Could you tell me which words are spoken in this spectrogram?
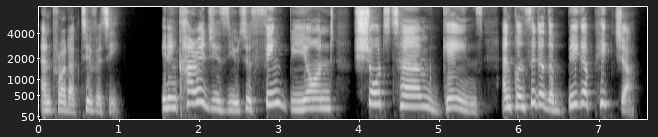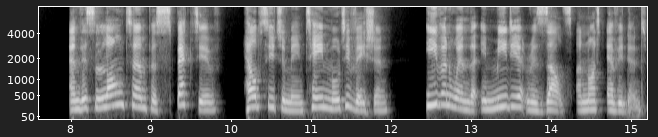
and productivity. It encourages you to think beyond short term gains and consider the bigger picture. And this long term perspective helps you to maintain motivation even when the immediate results are not evident,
